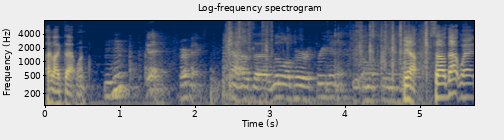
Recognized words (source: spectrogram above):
I like that one. Mm-hmm. Good. Perfect. Yeah, that was a little over three minutes, almost three minutes. Yeah, so that way.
